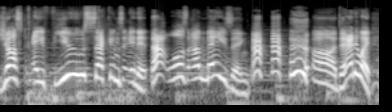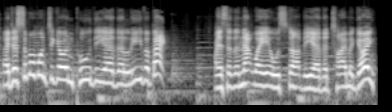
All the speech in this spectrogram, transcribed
just a few seconds in it. That was amazing. oh dear. Anyway, uh, does someone want to go and pull the uh, the lever back? And so then that way it will start the uh, the timer going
